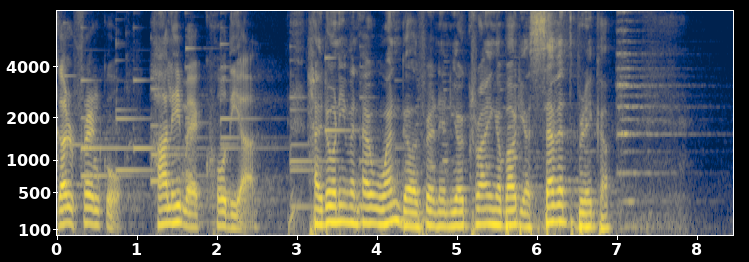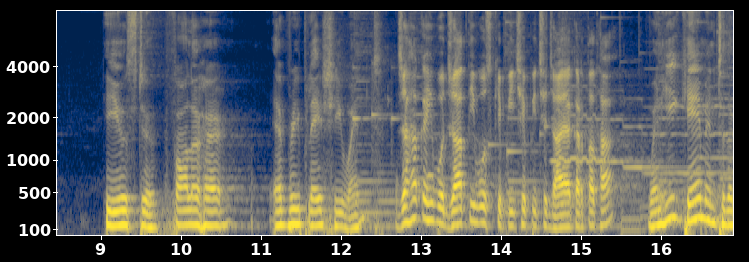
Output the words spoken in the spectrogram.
गर्लफ्रेंड को हाल ही में खो दिया I don't even have one girlfriend, and you're crying about your seventh breakup. He used to follow her every place she went. जहाँ कहीं वो जाती वो उसके पीछे पीछे जाया करता था When he came into the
